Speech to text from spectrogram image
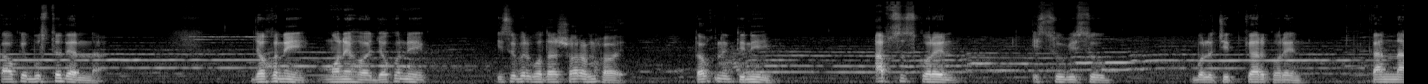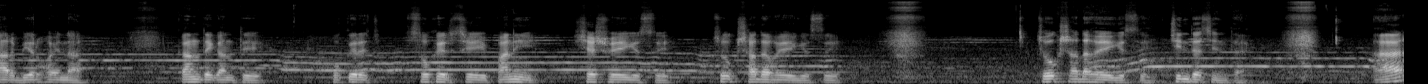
কাউকে বুঝতে দেন না। যখনই মনে হয়, যখনই ইসুফের কথা স্মরণ হয়, তখনই তিনি আফসোস করেন ইসুব ইসুব বলে চিৎকার করেন। কান্না আর বের হয় না। কানতে কানতে চোখের চোখের সেই পানি শেষ হয়ে গেছে, চোখ সাদা হয়ে গেছে, চোখ সাদা হয়ে গেছে, চিন্তা চিন্তায় আর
